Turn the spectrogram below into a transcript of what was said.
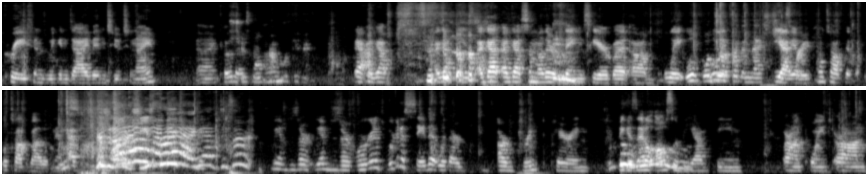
creations we can dive into tonight. Uh, Coda. Just won't looking at. Yeah, I got I got these, I got I got some other things here, but um, wait, we'll We'll we'll, do it for the next cheese yeah, yeah, we'll talk about we'll talk about it We next. have, There's another Oh, no, cheese my break? we have dessert. We have dessert. We have dessert. We're gonna we're gonna say that with our our drink pairing because that'll also be on theme or on point or on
